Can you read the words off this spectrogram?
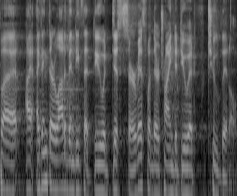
but I, I think there are a lot of indies that do a disservice when they're trying to do it for too little.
